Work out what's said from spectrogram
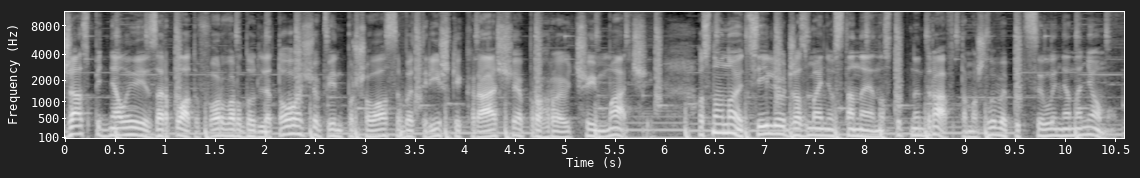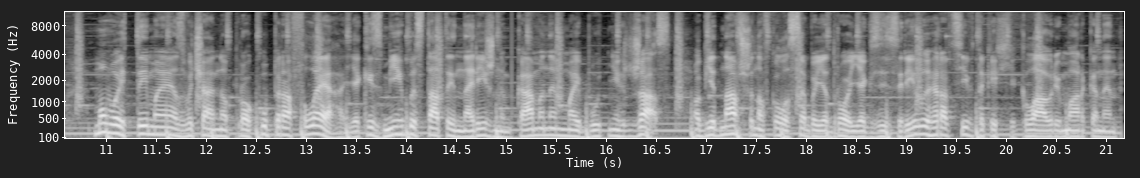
Джаз підняли зарплату форварду для того, щоб він почував себе трішки краще, програючи матчі. Основною ціллю джазменів стане наступний драфт та можливе підсилення на ньому. Мова йтиме, звичайно, про Купера Флега, який зміг би стати наріжним каменем майбутніх джаз, об'єднавши навколо себе ядро як зі зрілих гравців, таких як Лаурі Марканен,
